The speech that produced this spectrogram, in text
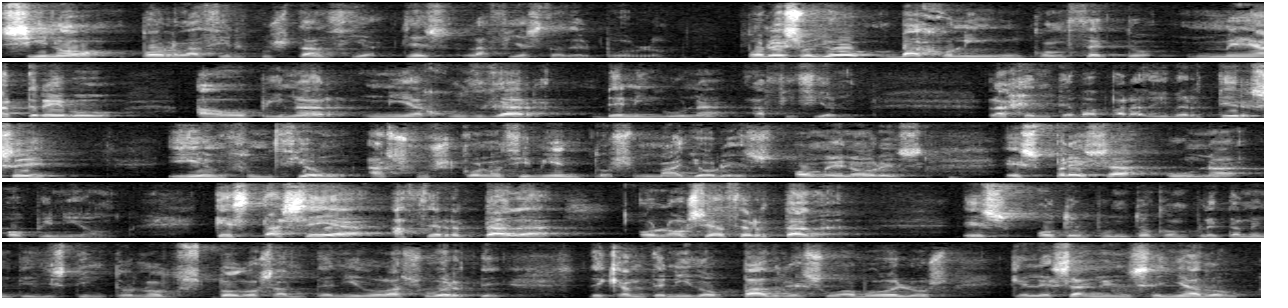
sino por la circunstancia que es la fiesta del pueblo. Por eso yo, bajo ningún concepto, me atrevo a opinar ni a juzgar de ninguna afición. La gente va para divertirse y en función a sus conocimientos mayores o menores expresa una opinión. Que ésta sea acertada o no sea acertada es otro punto completamente distinto. No todos han tenido la suerte de que han tenido padres o abuelos que les han enseñado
